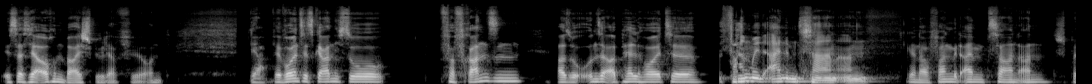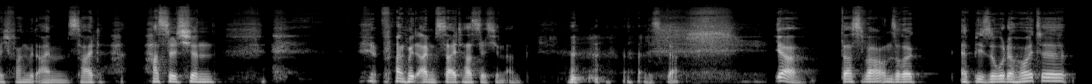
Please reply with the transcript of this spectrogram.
ist das ja auch ein Beispiel dafür. Und ja, wir wollen es jetzt gar nicht so verfransen, Also unser Appell heute. Fang mit einem Zahn an. Genau, fang mit einem Zahn an, sprich fang mit einem Zeithasselchen. fang mit einem Zeithasselchen an. Alles klar. Ja, das war unsere Episode heute.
